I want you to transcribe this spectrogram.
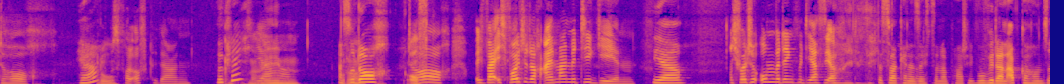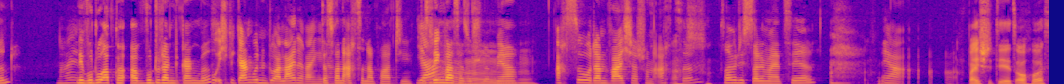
Doch, Ja? Hallo? ist voll oft gegangen. Wirklich? Nein. Achso, doch. Oft? Doch. Ich, war, ich wollte doch einmal mit dir gehen. Ja. Ich wollte unbedingt mit Yassi auf eine Sek- Das war keine 16er Party, wo wir dann abgehauen sind. Nein. Nee, wo du, abge äh, wo du dann gegangen bist. Wo ich gegangen bin und du alleine reingegangen Das war eine 18er Party. Ja? Deswegen war es ja so schlimm, ja. Mhm. Ach so, dann war ich da schon 18. Sollen wir die Story mal erzählen? Ja. Beichtet dir jetzt auch was?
